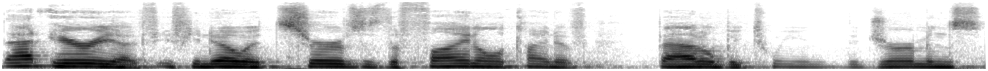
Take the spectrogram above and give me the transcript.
that area, if, if you know it, serves as the final kind of battle between the Germans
